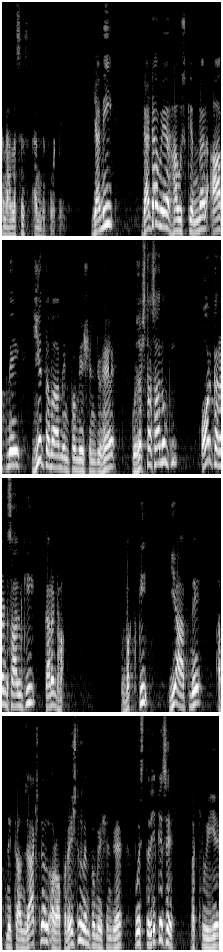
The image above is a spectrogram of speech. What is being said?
analysis and reporting یعنی ڈیٹا ویئر ہاؤس کے اندر آپ نے یہ تمام انفارمیشن جو ہے گزشتہ سالوں کی اور کرنٹ سال کی کرنٹ وقت کی یہ آپ نے اپنے ٹرانزیکشنل اور آپریشنل انفارمیشن جو ہے وہ اس طریقے سے رکھی ہوئی ہے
